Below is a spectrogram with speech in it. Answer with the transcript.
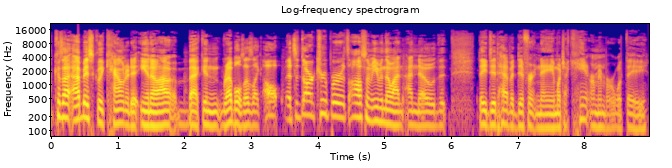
because I, I basically counted it. You know, I, back in Rebels, I was like, oh, it's a Dark Trooper, it's awesome. Even though I I know that they did have a different name, which I can't remember what they,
